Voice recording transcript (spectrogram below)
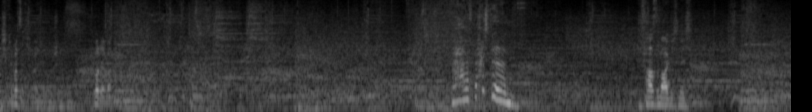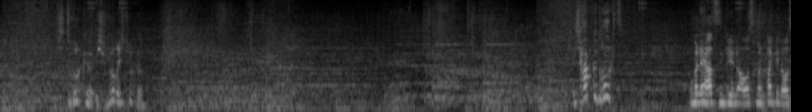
Ich kriege was auch Schwert ohne Schild hin. Whatever. Was mache ich denn? Die Phase mag ich nicht. Ich drücke. Ich schwöre, ich drücke. Ich hab gedrückt. Und meine Herzen gehen aus. Mein Frank geht aus.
